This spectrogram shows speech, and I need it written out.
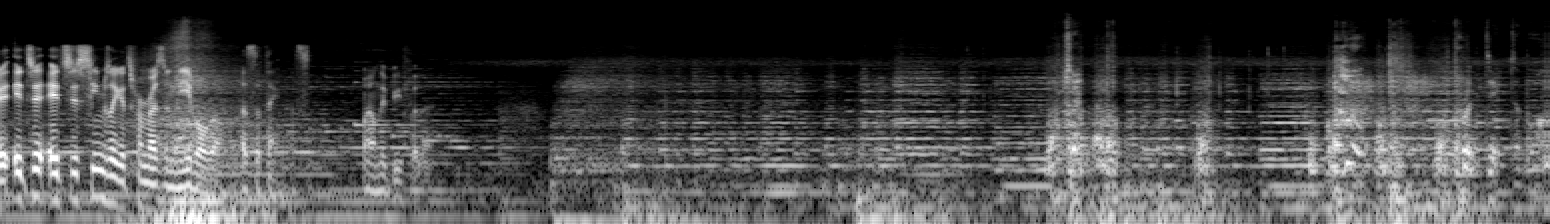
It it, it just seems like it's from Resident Evil though. That's the thing. That's my only beef with it. Predictable.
